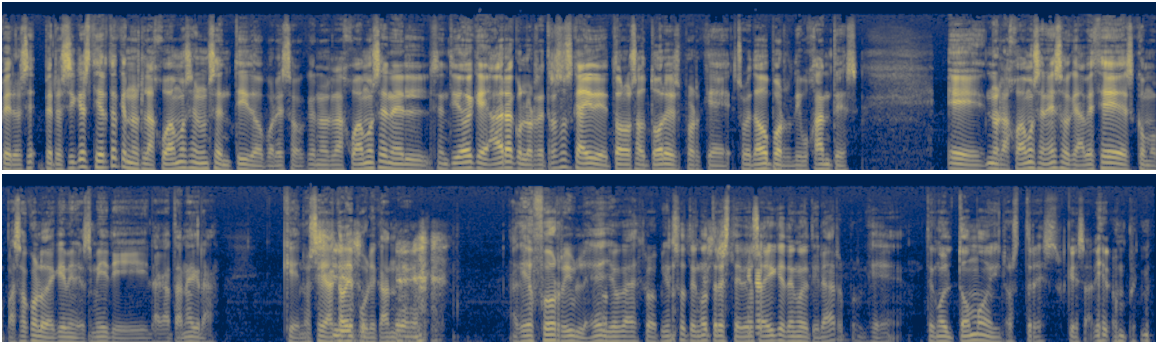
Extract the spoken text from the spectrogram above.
Pero, sí- pero sí que es cierto que nos la jugamos en un sentido, por eso, que nos la jugamos en el sentido de que ahora con los retrasos que hay de todos los autores, porque sobre todo por dibujantes, eh, nos la jugamos en eso, que a veces, como pasó con lo de Kevin Smith y La Gata Negra, que no se Sí, acabe eso, publicando. eh. Aquello fue horrible, ¿eh? Yo cada vez que lo pienso tengo tres TVOs ahí que tengo que tirar, porque tengo el tomo y los tres que salieron primero.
